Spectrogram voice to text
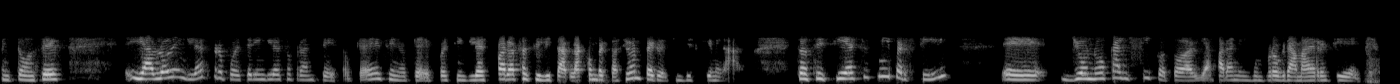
Entonces, y hablo de inglés, pero puede ser inglés o francés, ¿ok? Sino que pues inglés para facilitar la conversación, pero es indiscriminado. Entonces, si ese es mi perfil, eh, yo no califico todavía para ningún programa de residencia,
